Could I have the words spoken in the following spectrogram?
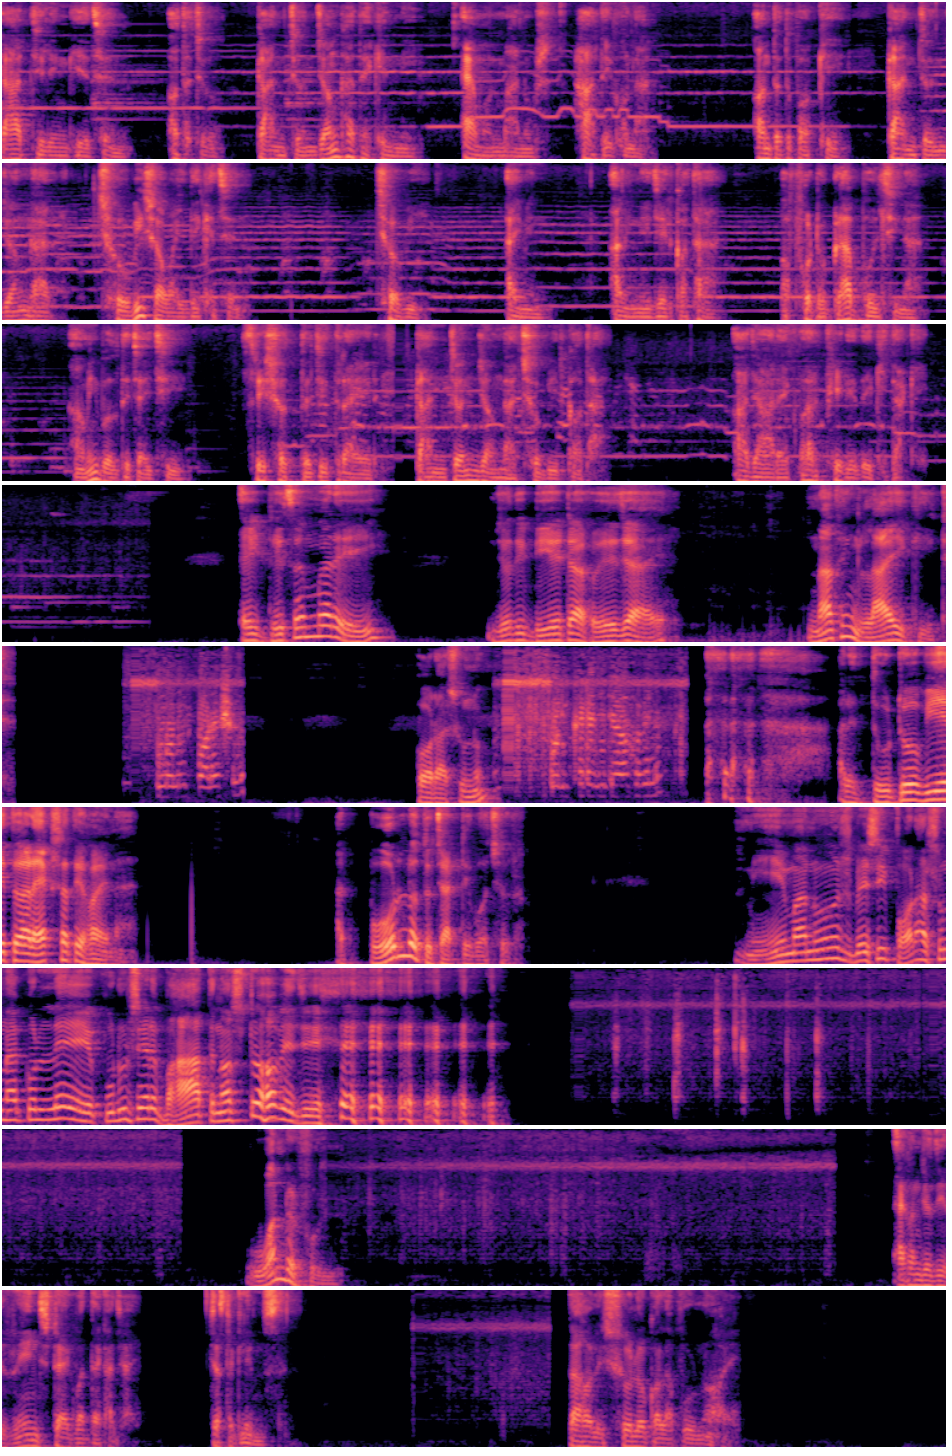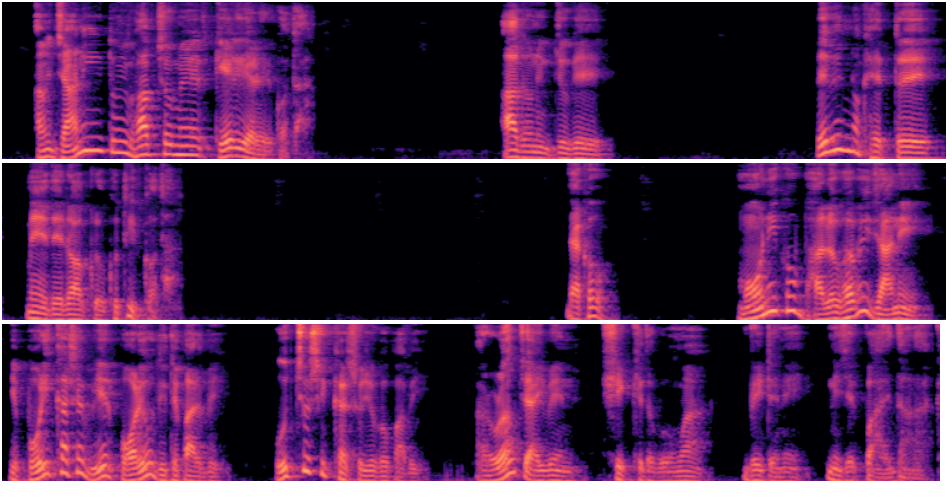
দার্জিলিং গিয়েছেন। অথচ কাঞ্চনজঙ্ঘা দেখেননি এমন মানুষ হাতে গোনা। অন্তত পক্ষে কাঞ্চনজঙ্ঘার ছবি সবাই দেখেছেন। ছবি আই মিন আমি নিজের কথা বা ফটোগ্রাফ বলছি না। আমি বলতে চাইছি শ্রী সত্যজিৎ রায়ের কাঞ্চনজঙ্ঘা ছবির কথা। আজ আর একবার ফিরে দেখি তাকে। এই ডিসেম্বরেই যদি বিয়েটা হয়ে যায় নাথিং লাইক ইট পড়াশুনো? পরীক্ষাটা যে দেওয়া হবে না? আরে দুটো বিয়ে তো আর একসাথে হয় না। আর পড়ল তো চারটে বছর। মেয়ে মানুষ বেশি পড়াশোনা করলে পুরুষের ভাত নষ্ট হবে যে। ওয়ান্ডারফুল এখন যদি রেঞ্জটা একবার দেখা যায় জাস্ট গ্লিমস তাহলে ষোলো কলা পূর্ণ হয়। আমি জানি তুমি ভাবছ মেয়ের কেরিয়ারের কথা। আধুনিক যুগে বিভিন্ন ক্ষেত্রে মেয়েদের অগ্রগতির কথা। দেখো, মনি খুব ভালোভাবেই জানে যে পরীক্ষা সে বিয়ের পরেও দিতে পারবে উচ্চশিক্ষার সুযোগও পাবে, আর ওরাও চাইবেন শিক্ষিত বৌমা ব্রিটেনে নিজের পায়ে দাঁড়াক।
